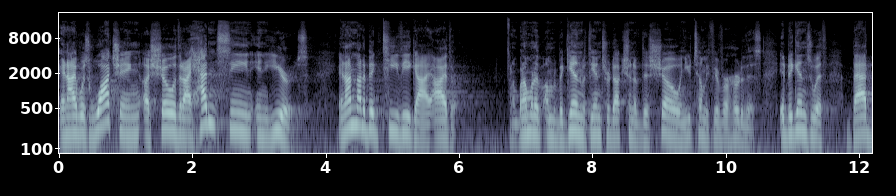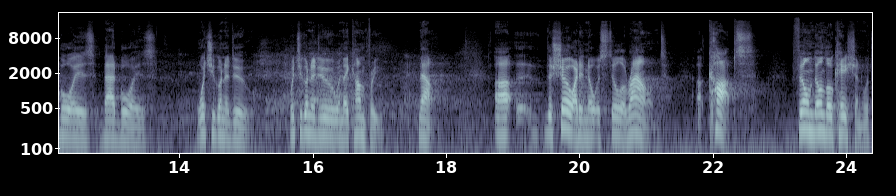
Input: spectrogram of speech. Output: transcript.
And I was watching a show that I hadn't seen in years. And I'm not a big TV guy either. But I'm going to I'm to begin with the introduction of this show, and you tell me if you've ever heard of this. It begins with Bad Boys, Bad Boys. What you going to do? What you going to do when they come for you? Now, uh, the show, I didn't know it was still around. Uh, Cops, filmed on location with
